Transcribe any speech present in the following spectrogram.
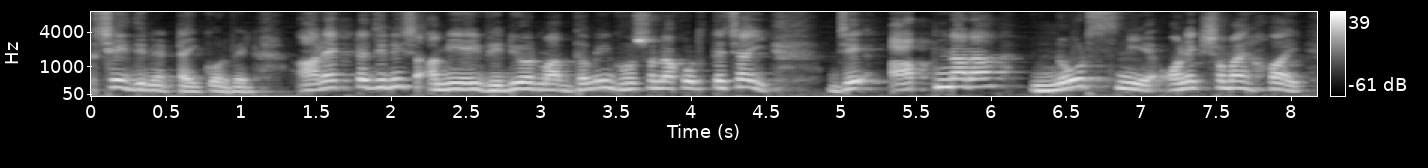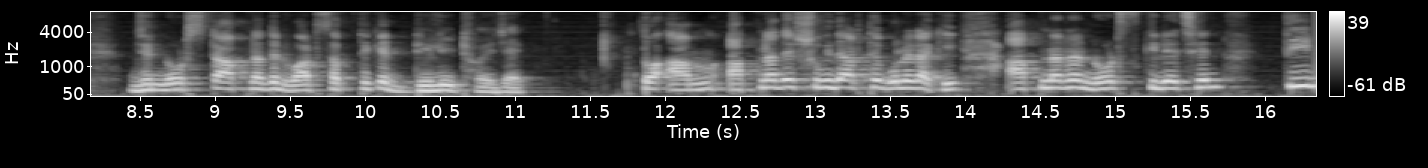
সেই দিনেরটাই করবেন। আর একটা জিনিস আমি এই ভিডিওর মাধ্যমেই ঘোষণা করতে চাই যে আপনারা নোটস নিয়ে অনেক সময় হয় যে নোটসটা আপনাদের হোয়াটসঅ্যাপ থেকে ডিলিট হয়ে যায়। তো আপনাদের সুবিধার্থে বলে রাখি, আপনারা নোটস কিনেছেন তিন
